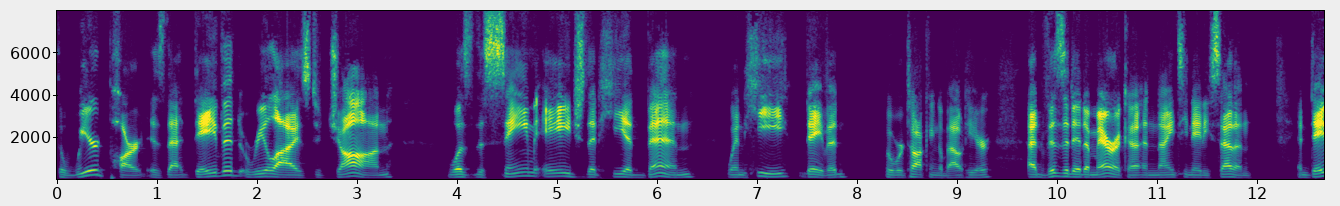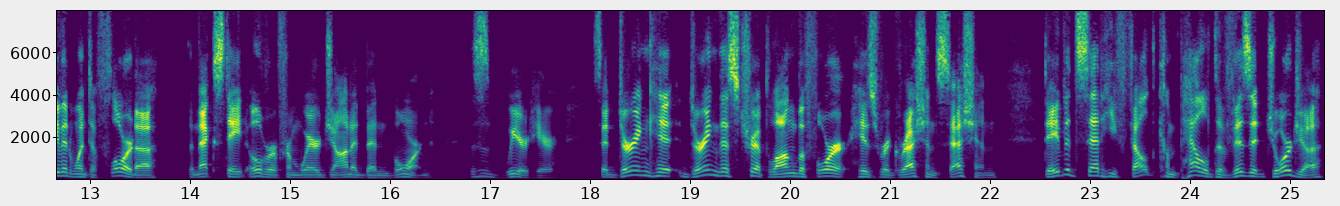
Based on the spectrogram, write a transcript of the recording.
The weird part is that David realized John was the same age that he had been when he, David, who we're talking about here, had visited America in 1987. And David went to Florida, the next state over from where John had been born. This is weird here. He said during his, during this trip, long before his regression session, David said he felt compelled to visit Georgia,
